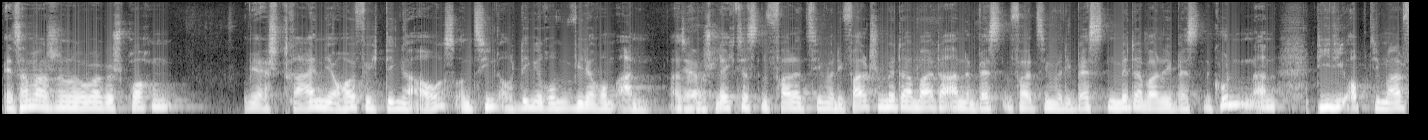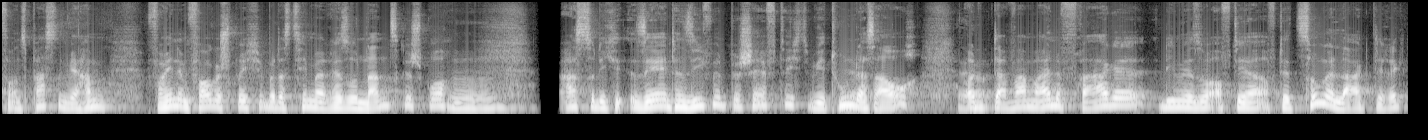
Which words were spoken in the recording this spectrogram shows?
Jetzt haben wir schon darüber gesprochen, wir strahlen ja häufig Dinge aus und ziehen auch Dinge rum, wiederum an. Also ja. im schlechtesten Fall ziehen wir die falschen Mitarbeiter an, im besten Fall ziehen wir die besten Mitarbeiter, die besten Kunden an, die, die optimal für uns passen. Wir haben vorhin im Vorgespräch über das Thema Resonanz gesprochen. Mhm. Hast du dich sehr intensiv mit beschäftigt? Wir tun ja. das auch. Ja. Und da war meine Frage, die mir so auf der, auf der Zunge lag direkt,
